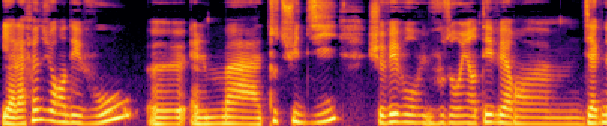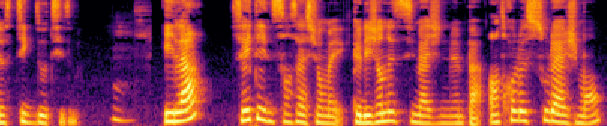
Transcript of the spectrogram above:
Et à la fin du rendez-vous, euh, elle m'a tout de suite dit, je vais vous, vous orienter vers un diagnostic d'autisme. Mhm. Et là, ça a été une sensation mais que les gens ne s'imaginent même pas. Entre le soulagement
